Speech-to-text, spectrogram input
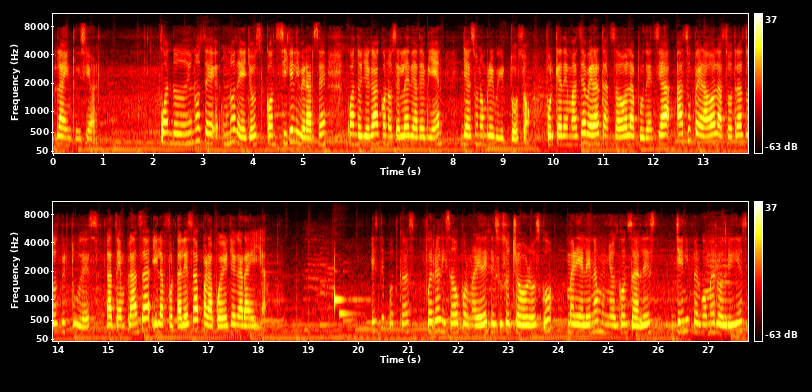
la intuición. Cuando uno de, ellos consigue liberarse, cuando llega a conocer la idea de bien, ya es un hombre virtuoso, porque además de haber alcanzado la prudencia, ha superado las otras dos virtudes, la templanza y la fortaleza para poder llegar a ella. Este podcast fue realizado por María de Jesús Ochoa Orozco, María Elena Muñoz González, Jennifer Gómez Rodríguez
